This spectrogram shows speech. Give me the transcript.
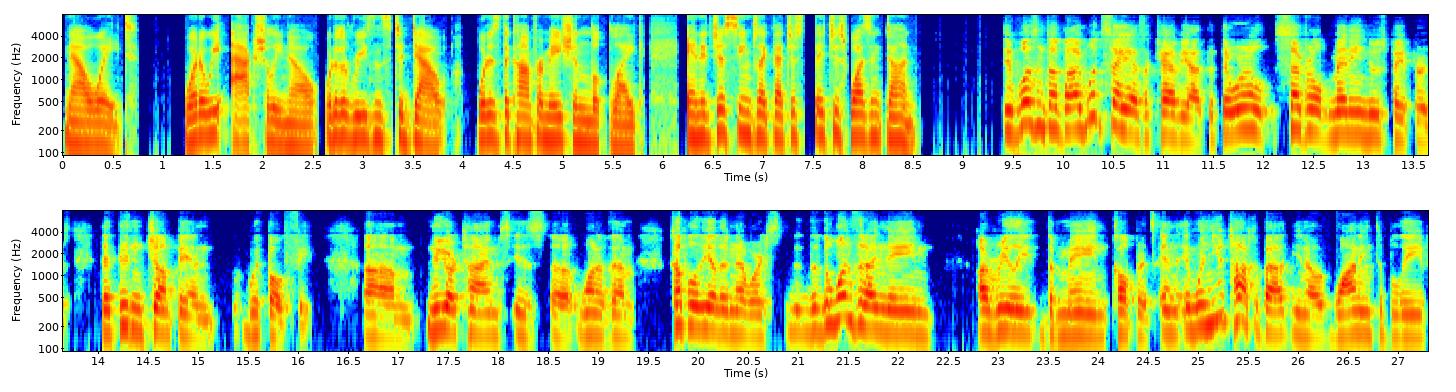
"Now wait. What do we actually know? What are the reasons to doubt? What does the confirmation look like?" And it just seems like that just it just wasn't done it wasn't done, but I would say as a caveat that there were several, many newspapers that didn't jump in with both feet. Um, New York Times is uh, one of them. A couple of the other networks, the, the ones that I named are really the main culprits. And, and when you talk about, you know, wanting to believe,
